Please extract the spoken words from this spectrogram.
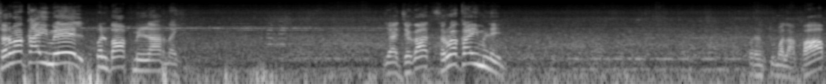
सर्व काही मिळेल पण बाप मिळणार नाही. या जगात सर्व काही मिळेल. परंतु मला बाप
